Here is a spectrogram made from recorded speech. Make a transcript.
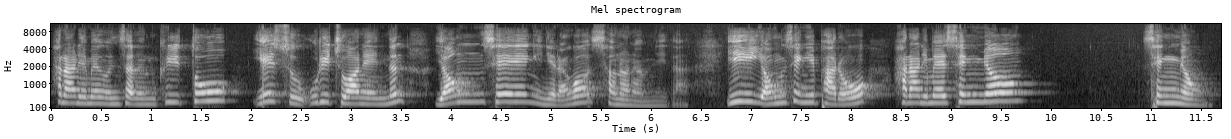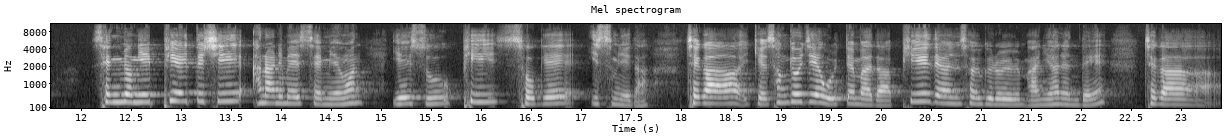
하나님의 은사는 그리스도 예수 우리 주 안에 있는 영생이니라고 선언합니다. 이 영생이 바로 하나님의 생명 생명 생명이 피에 있듯이 하나님의 생명은 예수 피 속에 있습니다. 제가 이렇게 선교지에 올 때마다 피에 대한 설교를 많이 하는데 제가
